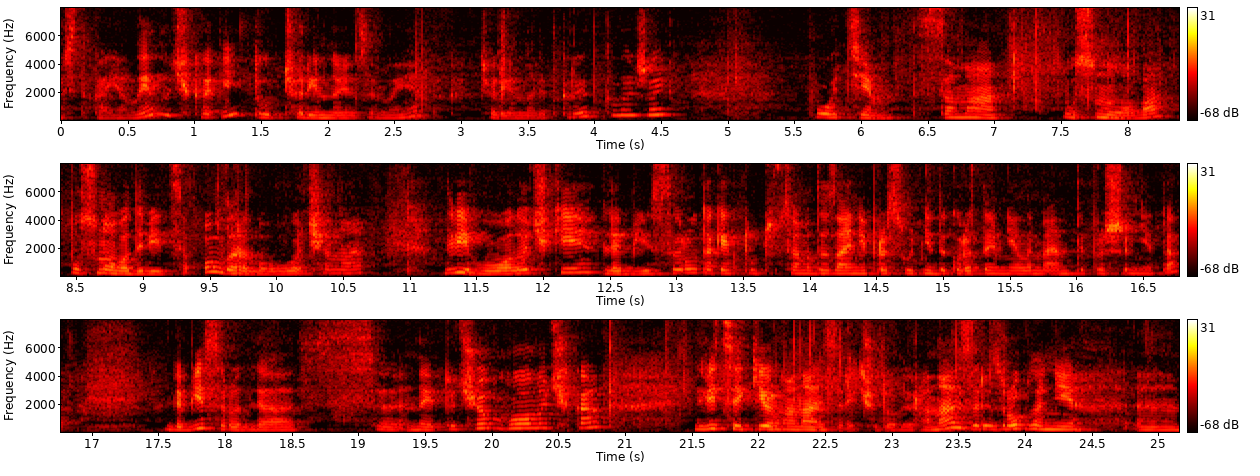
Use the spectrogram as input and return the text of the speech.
ось така ялиночка. І тут чарівної зими. Така чарівна відкритка лежить. Потім сама основа. Основа, дивіться, оверлочена. Дві голочки для бісеру, так як тут в цьому дизайні присутні декоративні елементи пришивні, так? Для бісеру, для ниточок голочка. Дивіться, які органайзери, чудові органайзери, зроблені е,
